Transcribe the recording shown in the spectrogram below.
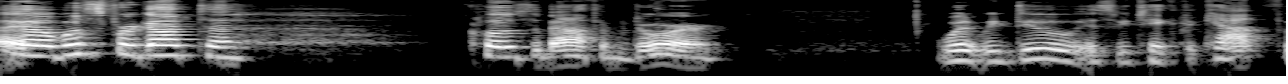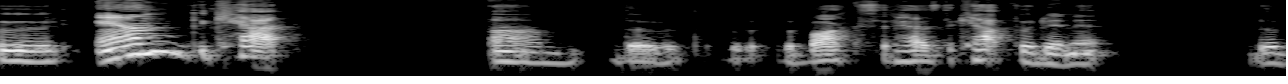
I almost forgot to close the bathroom door. What we do is we take the cat food and the cat um the the, the box that has the cat food in it, the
